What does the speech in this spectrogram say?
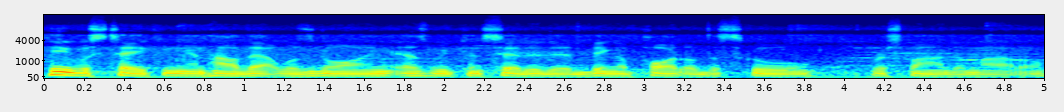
he was taking and how that was going as we considered it being a part of the school responder model.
